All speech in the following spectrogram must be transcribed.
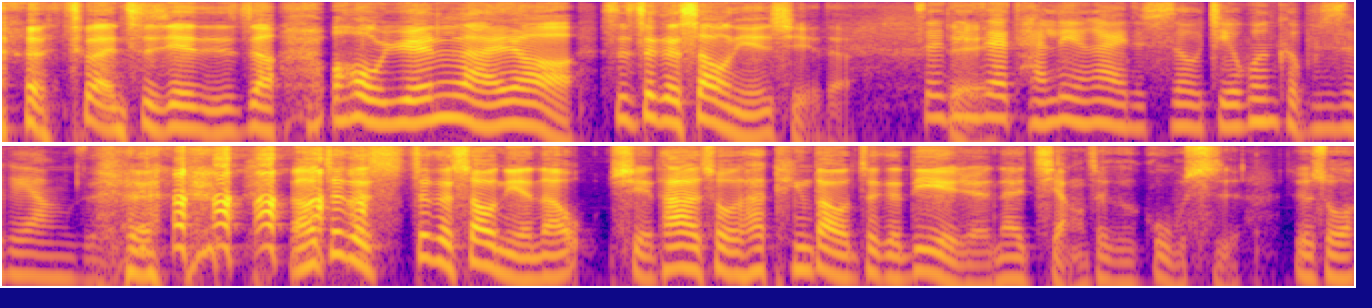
突然之间你就知道，哦，原来啊是这个少年写的。最近在谈恋爱的时候，结婚可不是这个样子。然后这个这个少年呢，写他的时候，他听到这个猎人在讲这个故事，就是说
